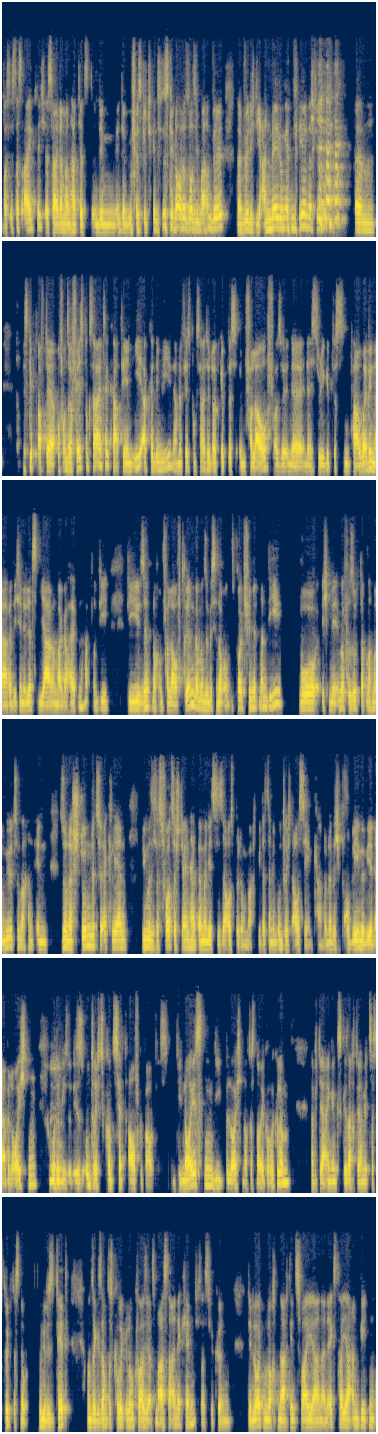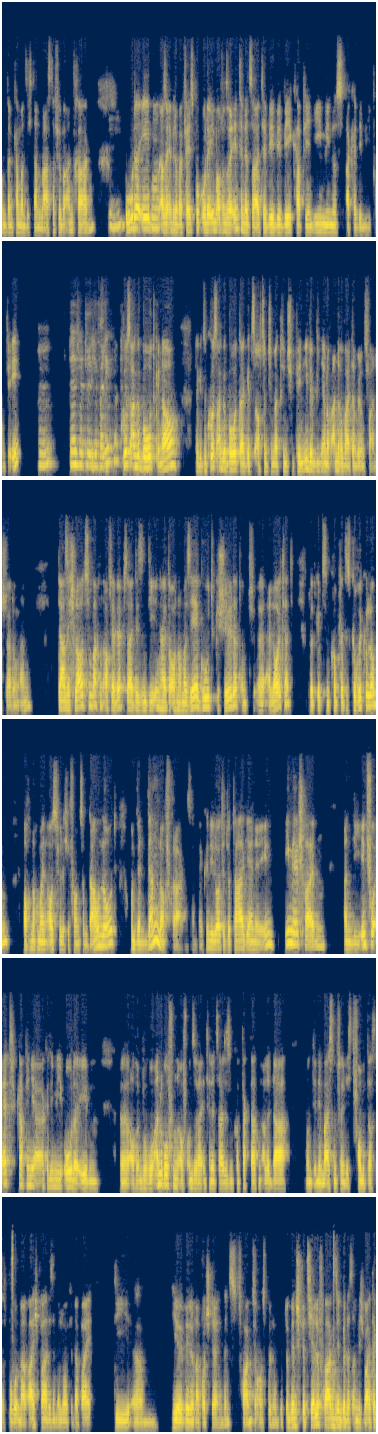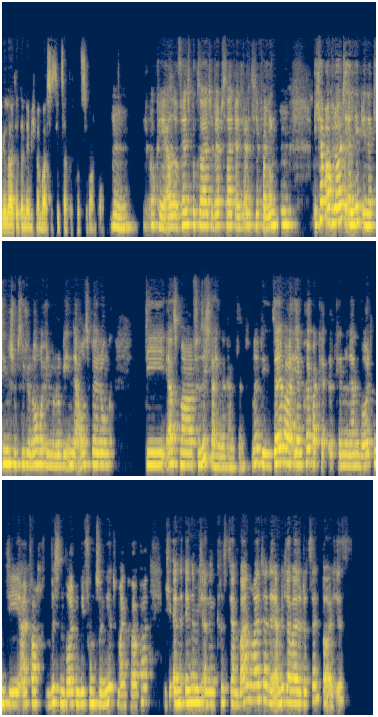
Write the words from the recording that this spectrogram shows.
Was ist das eigentlich? Es sei denn, man hat jetzt in dem Interview festgestellt, das ist genau das, was ich machen will. Dann würde ich die Anmeldung empfehlen natürlich. ähm, es gibt auf der, auf unserer Facebook-Seite, KPNI Akademie, wir haben eine Facebook-Seite, dort gibt es im Verlauf, also in der, in der History gibt es ein paar Webinare, die ich in den letzten Jahren mal gehalten habe und die, die sind noch im Verlauf drin. Wenn man so ein bisschen nach unten scrollt, findet man die wo ich mir immer versucht habe, nochmal Mühe zu machen, in so einer Stunde zu erklären, wie man sich das vorzustellen hat, wenn man jetzt diese Ausbildung macht, wie das dann im Unterricht aussehen kann oder welche Probleme wir da beleuchten mhm. oder wie so dieses Unterrichtskonzept aufgebaut ist. Und die neuesten, die beleuchten auch das neue Curriculum habe ich dir eingangs gesagt, wir haben jetzt das Glück, dass eine Universität unser gesamtes Curriculum quasi als Master anerkennt. Das heißt, wir können den Leuten noch nach den zwei Jahren ein Extrajahr anbieten und dann kann man sich dann Master für beantragen. Mhm. Oder eben, also entweder bei Facebook oder eben auf unserer Internetseite www.kpni-akademie.de. Mhm. Werde ich natürlich hier verlinken. Kursangebot, genau. Da gibt es ein Kursangebot, da gibt es auch zum Thema klinische PNI. Wir bieten ja noch andere Weiterbildungsveranstaltungen an da sich schlau zu machen. Auf der Webseite sind die Inhalte auch nochmal sehr gut geschildert und äh, erläutert. Dort gibt es ein komplettes Curriculum, auch nochmal in ausführliche Form zum Download. Und wenn dann noch Fragen sind, dann können die Leute total gerne eine E-Mail schreiben an die info at Akademie oder eben äh, auch im Büro anrufen. Auf unserer Internetseite sind Kontaktdaten alle da. Und in den meisten Fällen ist vormittags das Büro immer erreichbar. Da sind immer Leute dabei, die ähm, hier Rede und Antwort stellen, wenn es Fragen zur Ausbildung gibt. Und wenn es spezielle Fragen sind, wird das an mich weitergeleitet, dann nehme ich mir meistens die Zeit, das kurz zu beantworten. Mhm. Okay, also Facebook-Seite, Website werde ich alles hier verlinken. Ich habe auch Leute erlebt in der klinischen Psychoneuroimmunologie in der Ausbildung, die erstmal für sich dahin gegangen sind, ne? die selber ihren Körper ke kennenlernen wollten, die einfach wissen wollten, wie funktioniert mein Körper. Ich erinnere mich an den Christian Bahnreiter, der ja mittlerweile Dozent bei euch ist.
